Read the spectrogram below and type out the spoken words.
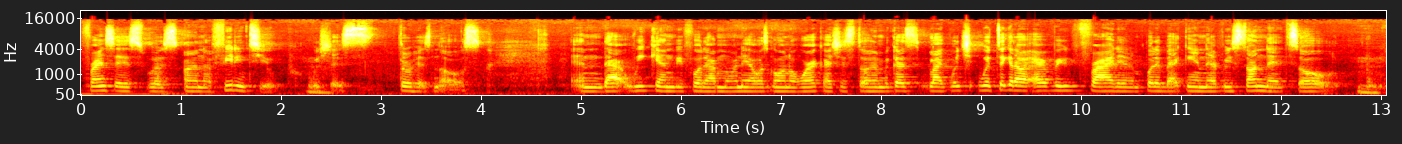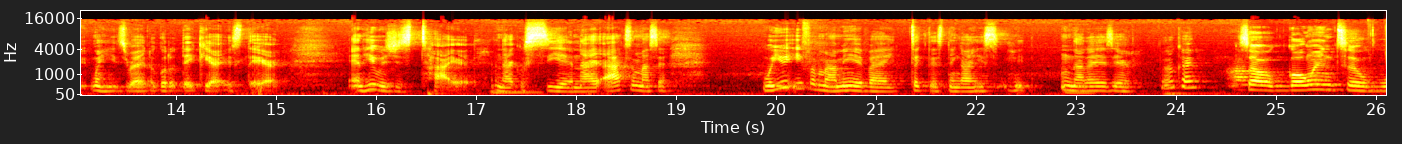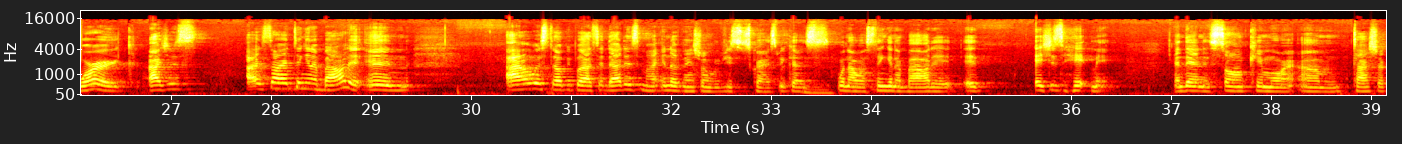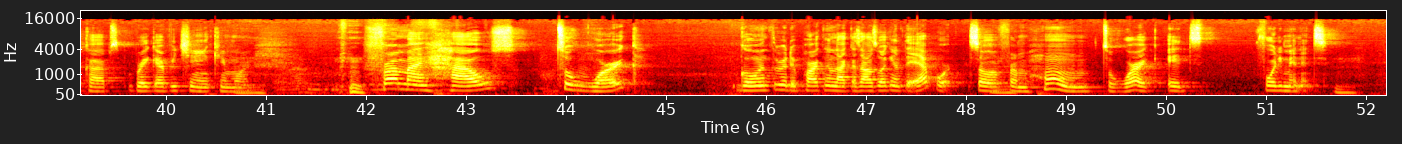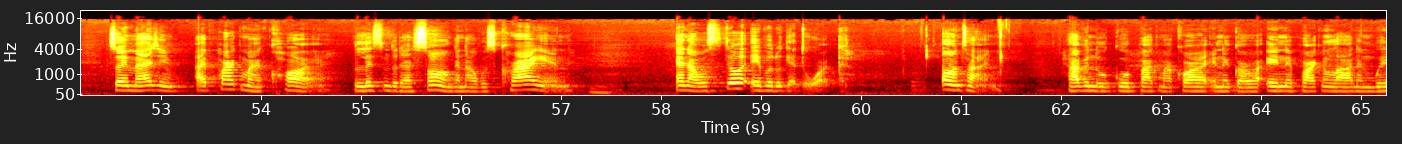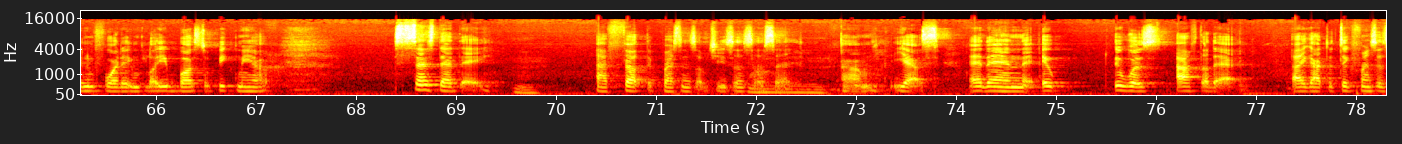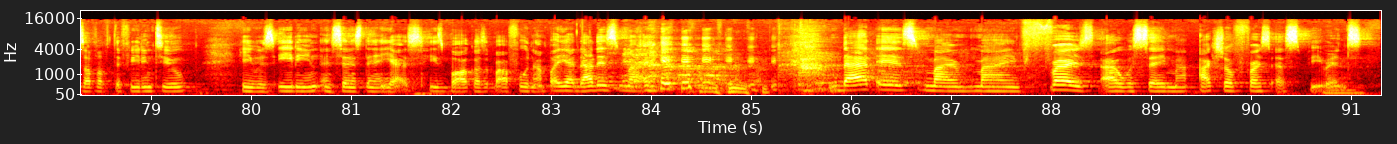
Francis was on a feeding tube, which is through his nose. And that weekend before that morning I was going to work, I just told him because like we we take it out every Friday and put it back in every Sunday. So when he's ready to go to daycare, it's there. And he was just tired, and I could see it. And I asked him, I said, will you eat for mommy if I take this thing out? He's, he, that is here. Okay. So going to work, I just, I started thinking about it. And I always tell people, I said, that is my intervention with Jesus Christ because when I was thinking about it, it, it just hit me. And then the song came on, um, Tasha Cobbs' Break Every Chain came on. From my house to work, going through the parking lot because I was working at the airport. So mm-hmm. from home to work, it's 40 minutes. Mm-hmm. So imagine I parked my car, listened to that song, and I was crying, mm-hmm. and I was still able to get to work on time. Having to go park my car in the gar- in the parking lot and waiting for the employee bus to pick me up. Since that day, mm. I felt the presence of Jesus. I said, um, yes. And then it, it was after that I got to take Francis off of the feeding tube. He was eating, and since then, yes, he's bought us about food now. But yeah, that is my that is my my first, I would say, my actual first experience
